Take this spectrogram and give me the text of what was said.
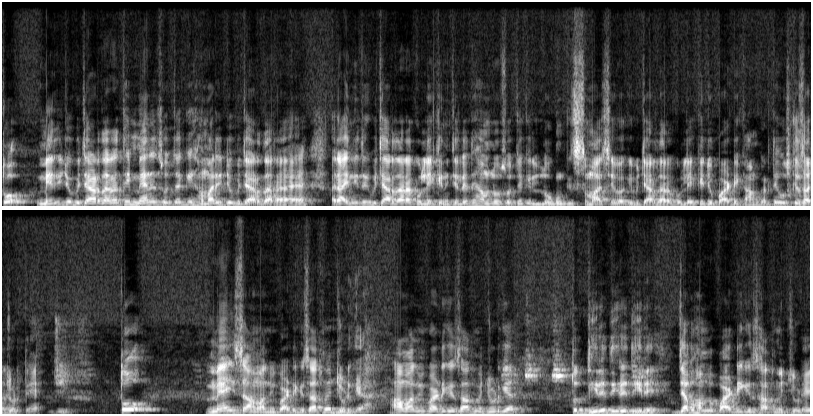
तो मेरी जो विचारधारा थी मैंने सोचा कि हमारी जो विचारधारा है राजनीतिक विचारधारा को लेके नहीं चले थे। हम लोग सोचे कि लोगों की समाज सेवा की विचारधारा को लेकर जो पार्टी काम करते हैं उसके साथ जुड़ते हैं। जी। तो मैं इस आम आदमी पार्टी के साथ में जुड़ गया। आम आदमी पार्टी के साथ में जुड़ गया। तो धीरे धीरे धीरे जब हम लोग पार्टी के साथ में जुड़े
